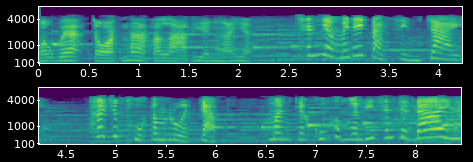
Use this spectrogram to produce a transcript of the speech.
มาแวะจอดหน้าตลาดได้ยังไงอะ ฉันยังไม่ได้ตัดสินใจ ถ้าจะถูกตำรวจจับ มันจะคุ้มกับเงินที่ฉันจะได้ไหม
